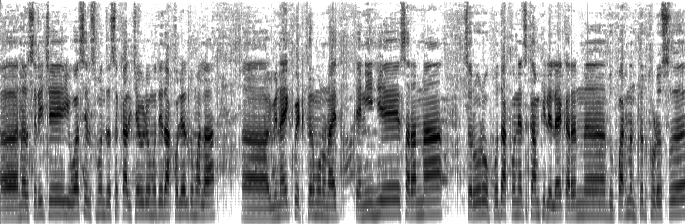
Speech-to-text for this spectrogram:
नर्सरीचे युवा सेल्समन जसं कालच्या व्हिडिओमध्ये दाखवलेलं तुम्हाला विनायक पेटकर म्हणून आहेत. त्यांनी हे सरांना सर्व रोपं दाखवण्याचं काम केलेलं आहे. कारण दुपारनंतर थोडंसं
